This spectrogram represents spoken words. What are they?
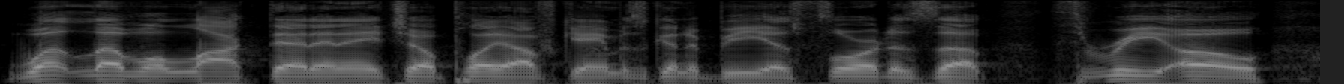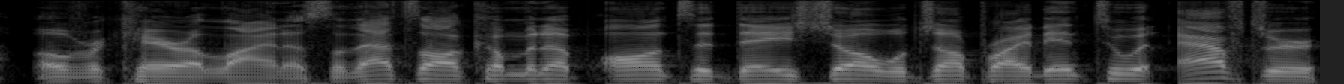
what level lock that NHL playoff game is going to be as Florida's up 3 0 over Carolina. So that's all coming up on today's show. We'll jump right into it after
